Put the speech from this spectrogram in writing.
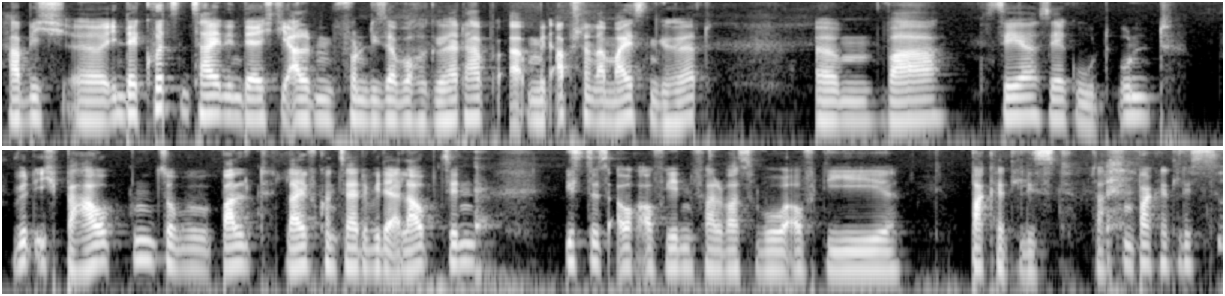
Habe ich äh, in der kurzen Zeit, in der ich die Alben von dieser Woche gehört habe, äh, mit Abstand am meisten gehört. Ähm, war sehr, sehr gut. Und würde ich behaupten, sobald Live-Konzerte wieder erlaubt sind, ist es auch auf jeden Fall was, wo auf die Bucketlist, sagt man Bucketlist?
